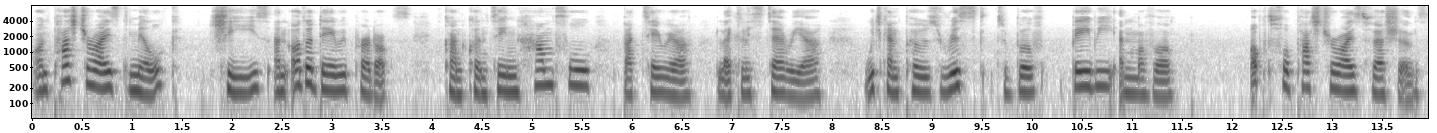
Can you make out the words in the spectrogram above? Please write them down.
Unpasteurized milk, cheese, and other dairy products can contain harmful bacteria like Listeria, which can pose risk to both baby and mother. Opt for pasteurized versions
